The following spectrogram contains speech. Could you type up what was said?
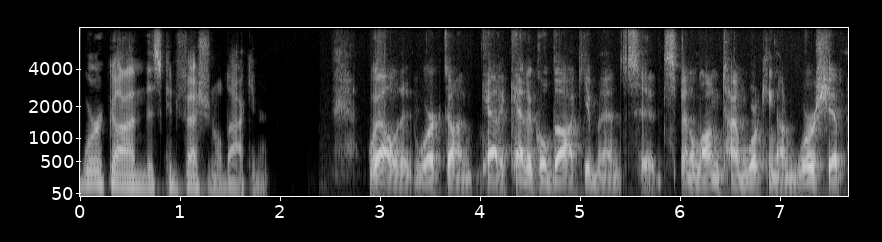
work on this confessional document? Well, it worked on catechetical documents. It spent a long time working on worship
